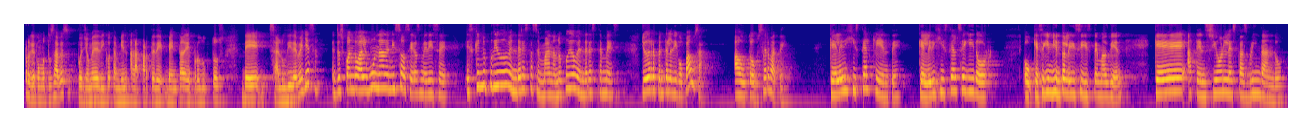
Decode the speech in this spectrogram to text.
Porque como tú sabes, pues yo me dedico también a la parte de venta de productos de salud y de belleza. Entonces cuando alguna de mis socias me dice, es que no he podido vender esta semana, no he podido vender este mes, yo de repente le digo, pausa, autoobsérvate. ¿Qué le dijiste al cliente? ¿Qué le dijiste al seguidor? ¿O qué seguimiento le hiciste más bien? ¿Qué atención le estás brindando?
